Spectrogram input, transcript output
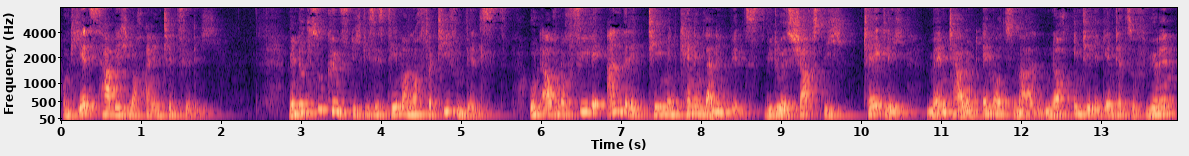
Und jetzt habe ich noch einen Tipp für dich. Wenn du zukünftig dieses Thema noch vertiefen willst und auch noch viele andere Themen kennenlernen willst, wie du es schaffst, dich täglich mental und emotional noch intelligenter zu führen,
